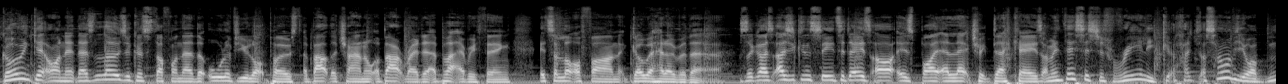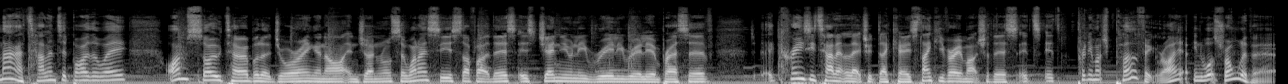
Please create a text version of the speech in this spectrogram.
Go and get on it. There's loads loads of good stuff on there that all of you lot post about the channel, about Reddit, about everything. It's a lot of fun. Go ahead over there. So, guys, as you can see, today's art is by Electric Decades. I mean, this is just really good. Some of you are mad talented, by the way. I'm so terrible at drawing and art in general, so when I see stuff like this, it's genuinely really, really impressive. Crazy talent, Electric Decades. Thank you very much for this. It's it's pretty much perfect, right? I mean, what's wrong with it,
